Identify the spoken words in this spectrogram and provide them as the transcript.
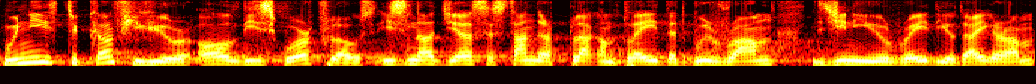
we need to configure all these workflows. It's not just a standard plug and play that we run the GNU radio diagram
